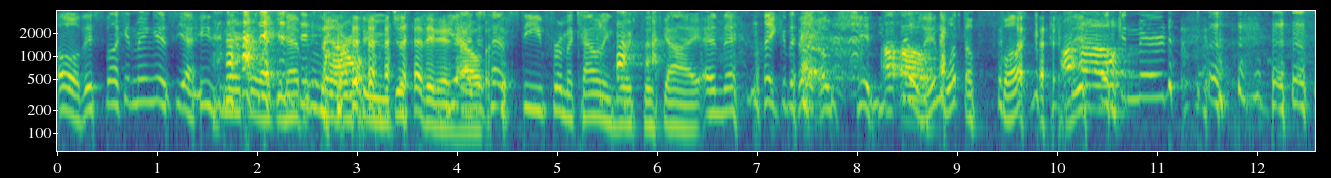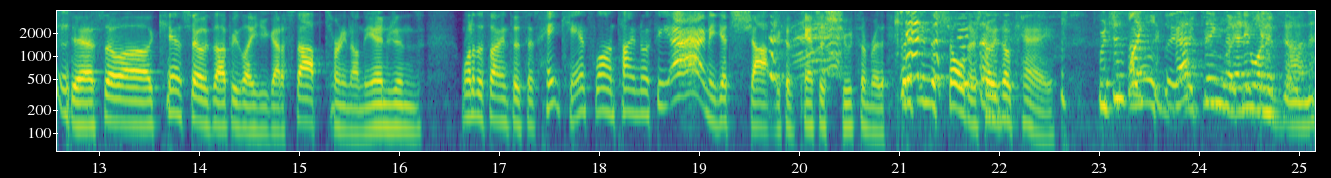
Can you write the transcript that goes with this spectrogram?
"Oh, this fucking Mingus, yeah, he's in there for like an episode or two. Just They didn't yeah, know. just have Steve from accounting voice this guy, and then like they're like, "Oh shit, he's still in? What the fuck? This fucking nerd." yeah, so uh, Quinze shows up. He's like, "You got to stop turning on the engines." One of the scientists says, "Hey, Quinze long time no see." Ah, and he gets shot because Quinze just shoots him. Right. But it's in the shoulder, so he's okay. Which is like the say, best thing that like the anyone has done.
